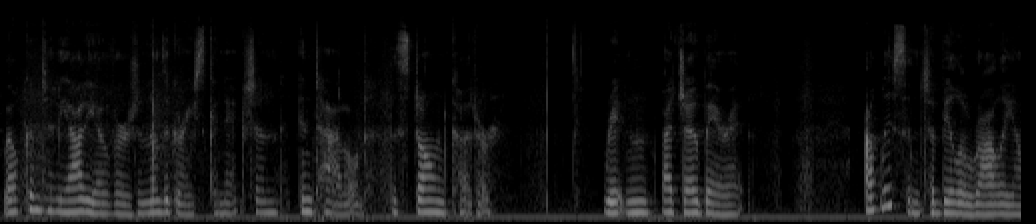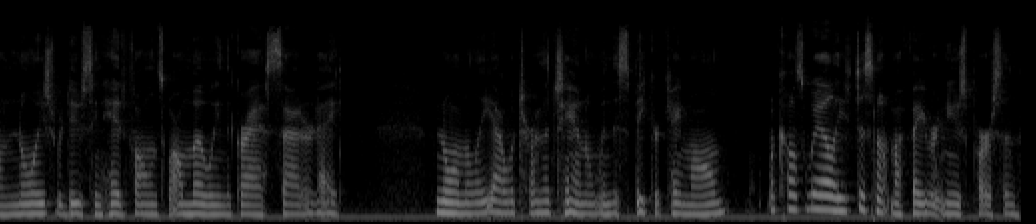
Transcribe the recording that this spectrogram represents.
Welcome to the audio version of the Grace Connection entitled The Stone Cutter, written by Joe Barrett. I listened to Bill O'Reilly on noise reducing headphones while mowing the grass Saturday. Normally, I would turn the channel when the speaker came on because, well, he's just not my favorite news person.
